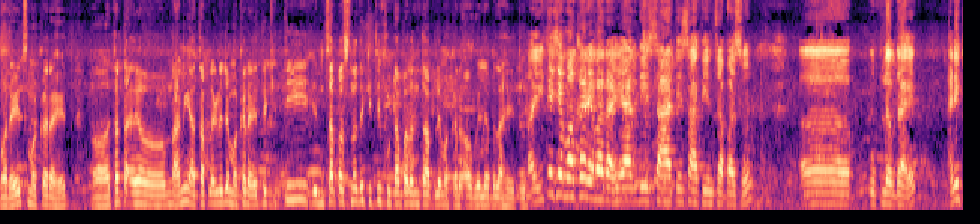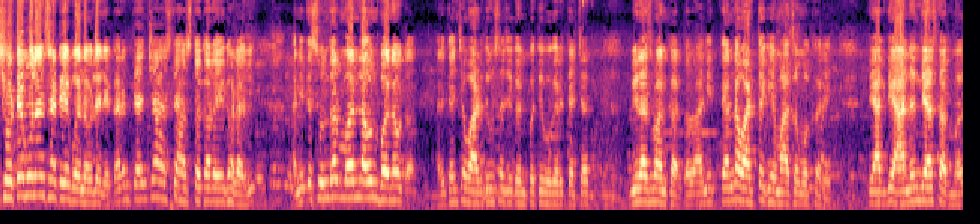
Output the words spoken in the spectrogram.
बरेच मकर आहेत. तर नानी आता आपल्याकडे जे मकर आहेत ते किती इंचापासून ते किती फुटापर्यंत आपले मकर अवेलेबल आहे इथे? जे मकर आहे बघा हे अगदी सहा ते सात इंचापासून उपलब्ध आहेत. आणि छोट्या मुलांसाठी हे बनवलेले. कारण त्यांच्या हस्ते हस्तकला हे घडावी. आणि ते सुंदर मन लावून बनवतात. आणि त्यांच्या वाढदिवसाचे गणपती वगैरे त्याच्यात विराजमान करतात. आणि त्यांना वाटतं की हे माझं मखर आहे. ते अगदी आनंदी असतात मग.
